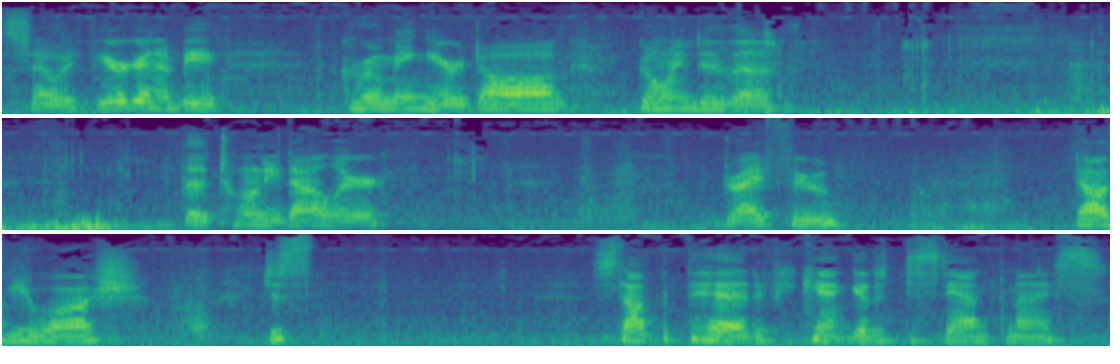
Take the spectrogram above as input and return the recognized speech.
So if you're going to be grooming your dog going to the the $20 drive-through doggy wash. Just stop at the head if you can't get it to stand nice.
